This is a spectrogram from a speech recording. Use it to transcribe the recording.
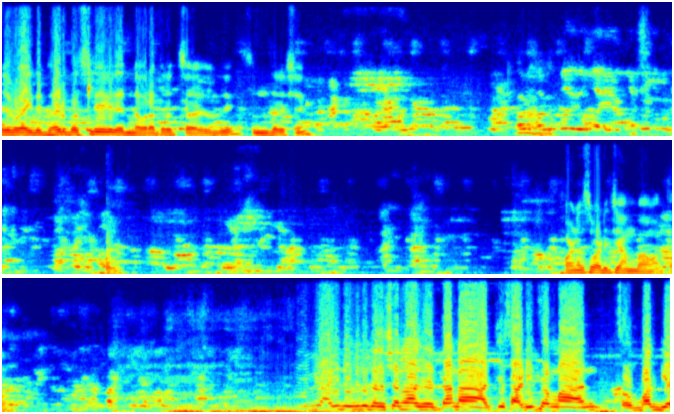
हे बघा इथे घड बसली नवरात्रोत्सवामध्ये सुंदर असे फणसवाडीची आंबा माता. देवी आई देवीचं दर्शनाला घेताना आजची साडीचा मान सौभाग्य.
